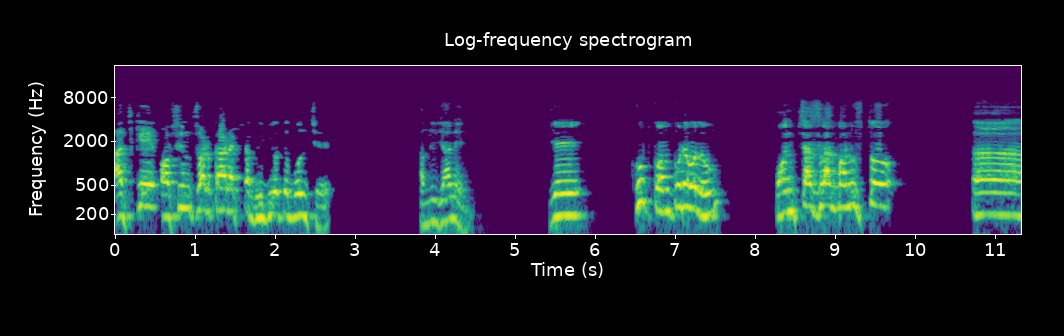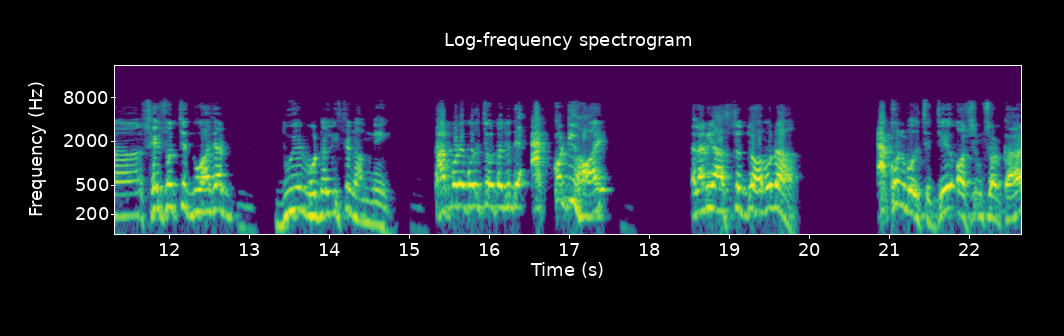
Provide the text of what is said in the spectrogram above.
আজকে অসীম সরকার একটা ভিডিওতে বলছে, আপনি জানেন, যে খুব কম করে হলেও পঞ্চাশ লাখ মানুষ তো শেষ হচ্ছে দু হাজার দুইয়ের ভোটার লিস্টে নাম নেই। তারপরে বলছে ওটা যদি এক কোটি হয়, তাহলে আমি আশ্চর্য হব না। এখন বলছে যে অসীম সরকার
